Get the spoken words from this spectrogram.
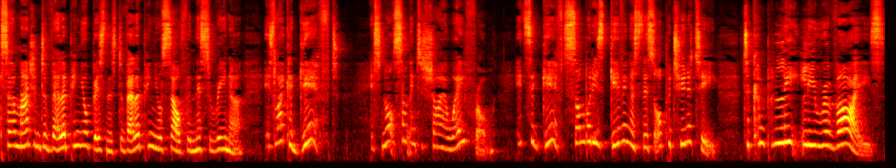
So imagine developing your business, developing yourself in this arena is like a gift. It's not something to shy away from. It's a gift. Somebody's giving us this opportunity to completely revise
